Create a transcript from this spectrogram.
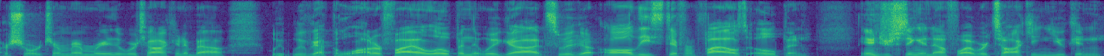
our short-term memory that we're talking about. We, have got the water file open that we got. So we've got all these different files open. Interesting enough, while we're talking, you can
